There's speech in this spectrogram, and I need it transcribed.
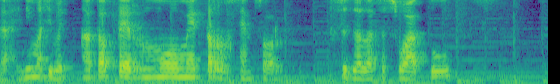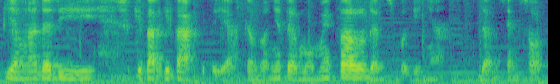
Nah, ini masih atau termometer sensor segala sesuatu yang ada di sekitar kita gitu ya. Contohnya termometer dan sebagainya dan sensor.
